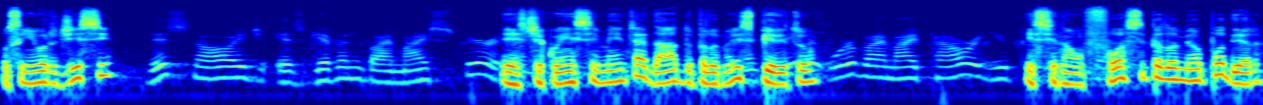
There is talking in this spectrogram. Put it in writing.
O Senhor disse: Este conhecimento é dado pelo meu Espírito, e se não fosse pelo meu poder,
